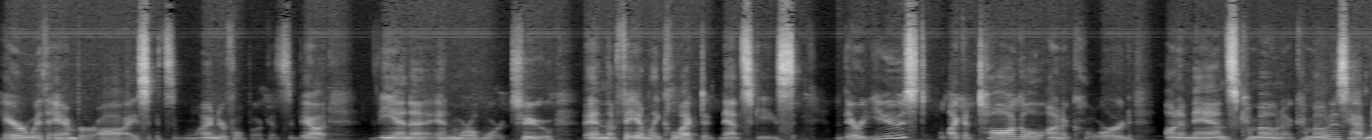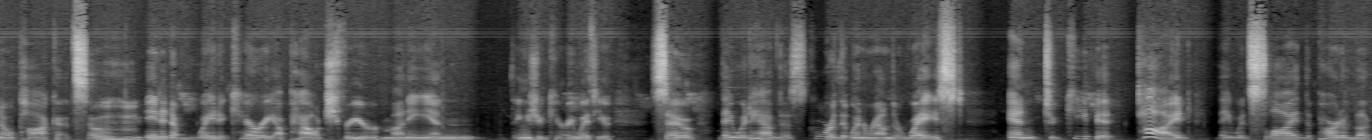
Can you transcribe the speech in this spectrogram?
Hare with Amber Eyes." It's a wonderful book. It's about Vienna and World War II, and the family collected netsukes. They're used like a toggle on a cord on a man's kimono. Kimonos have no pockets, so mm-hmm. you needed a way to carry a pouch for your money and things you carry with you. So they would have this cord that went around their waist, and to keep it tied, they would slide the part of the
